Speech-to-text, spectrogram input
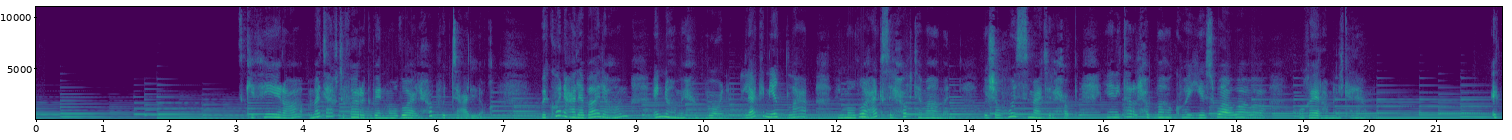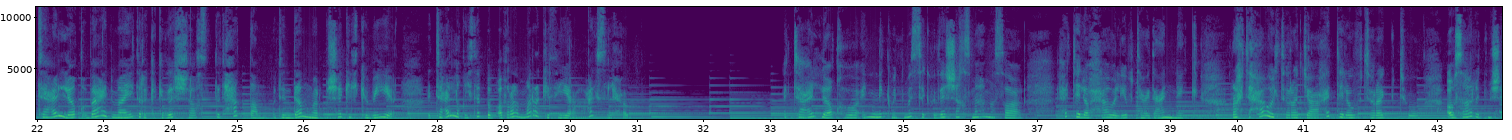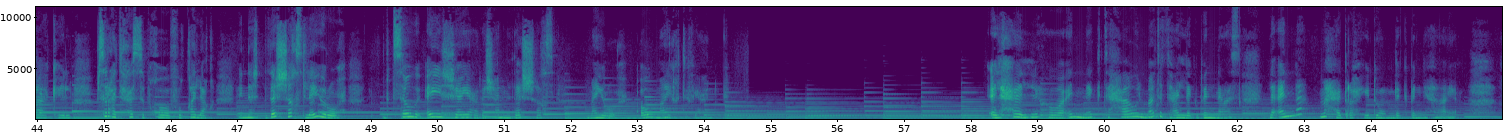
كثيرة ما تعرف تفرق بين موضوع الحب والتعلق. ويكون على بالهم إنهم يحبون لكن يطلع الموضوع عكس الحب تماما ويشوهون سمعة الحب. يعني ترى الحب ما هو كويس وا وا وا وغيرها من الكلام. التعلق بعد ما يتركك ذا الشخص تتحطم وتندمر بشكل كبير. التعلق يسبب أضرار مرة كثيرة عكس الحب. التعلق هو إنك متمسك بذا الشخص مهما صار حتى لو حاول يبتعد عنك راح تحاول ترجع حتى لو افترقتوا أو صارت مشاكل. بسرعة تحس بخوف وقلق إن ذا الشخص لا يروح. بتسوي أي شيء علشان ذا الشخص ما يروح أو ما يختفي عنك. الحل هو إنك تحاول ما تتعلق بالناس لأنه ما حد راح يدوم لك بالنهاية.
